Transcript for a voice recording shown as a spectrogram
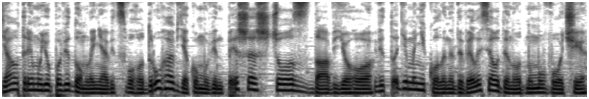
Я отримую повідомлення від свого друга, в якому він пише, що здав його. Відтоді ми ніколи не дивилися один одному в очі.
